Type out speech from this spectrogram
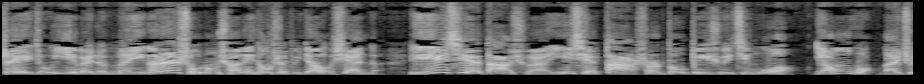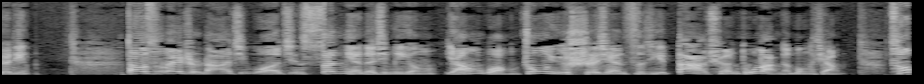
这也就意味着每个人手中权力都是比较有限的，一切大权、一切大事儿都必须经过杨广来决定。到此为止呢，经过近三年的经营，杨广终于实现自己大权独揽的梦想。从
